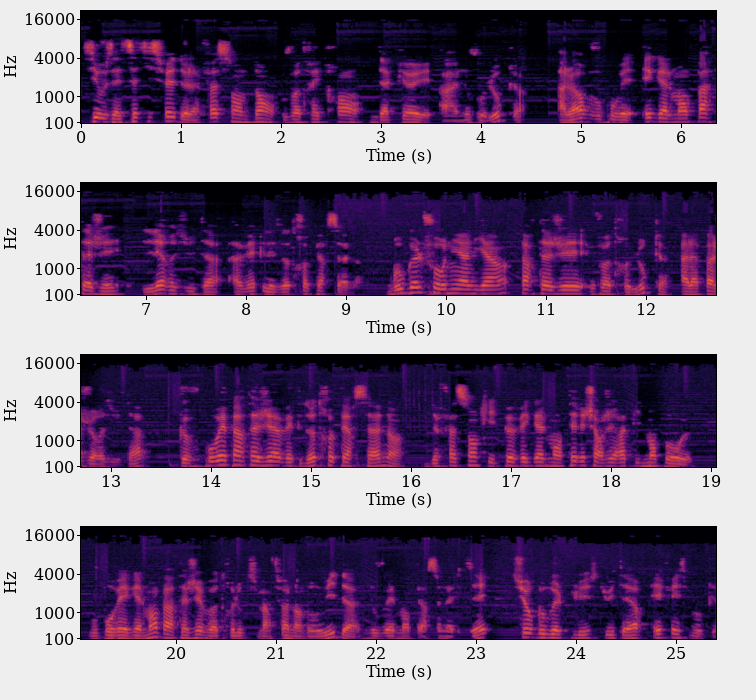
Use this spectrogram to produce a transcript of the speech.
si vous êtes satisfait de la façon dont votre écran d'accueil a un nouveau look, alors vous pouvez également partager les résultats avec les autres personnes. Google fournit un lien Partagez votre look à la page de résultats que vous pouvez partager avec d'autres personnes de façon qu'ils peuvent également télécharger rapidement pour eux. Vous pouvez également partager votre look smartphone Android nouvellement personnalisé sur Google+, Twitter et Facebook.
